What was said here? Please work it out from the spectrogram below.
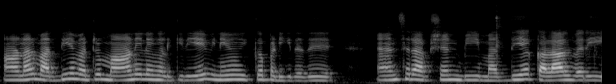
ஆனால் மத்திய மற்றும் மாநிலங்களுக்கிடையே விநியோகிக்கப்படுகிறது. ஆன்சர் ஆப்ஷன் பி மத்திய கலால் வரி.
